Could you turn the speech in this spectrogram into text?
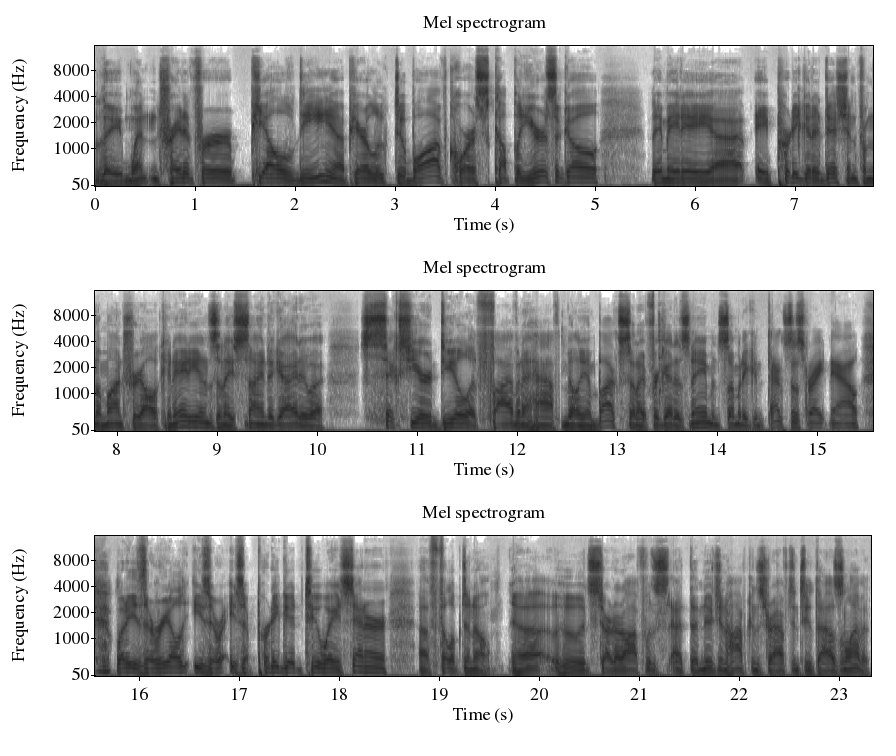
They went and traded for PLD, uh, Pierre Luc Dubois, of course, a couple years ago. They made a uh, a pretty good addition from the Montreal Canadiens, and they signed a guy to a six year deal at five and a half million bucks. And I forget his name, and somebody can text us right now. But he's a real he's a he's a pretty good two way center, uh, Phillip Danault, uh, who had started off was at the Nugent Hopkins draft in 2011.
